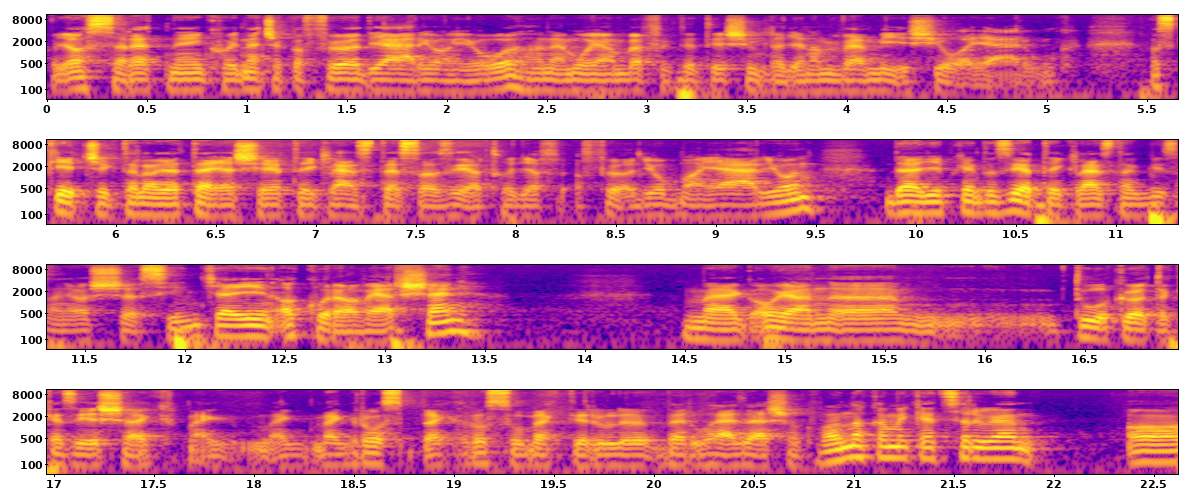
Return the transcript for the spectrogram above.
hogy azt szeretnénk, hogy ne csak a föld járjon jól, hanem olyan befektetésünk legyen, amivel mi is jól járunk. Az kétségtelen, hogy a teljes értéklánc tesz azért, hogy a föld jobban járjon, de egyébként az értékláncnak bizonyos szintjein akkora a verseny, meg olyan uh, túlköltökezések, meg, meg, meg rossz, meg rosszul megtérülő beruházások vannak, amik egyszerűen a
